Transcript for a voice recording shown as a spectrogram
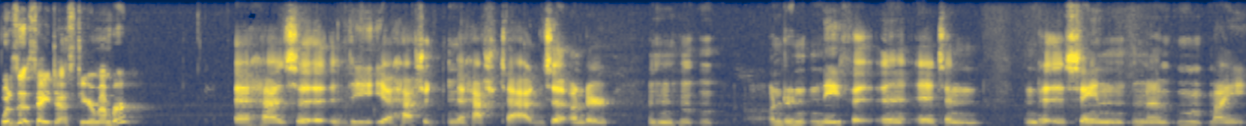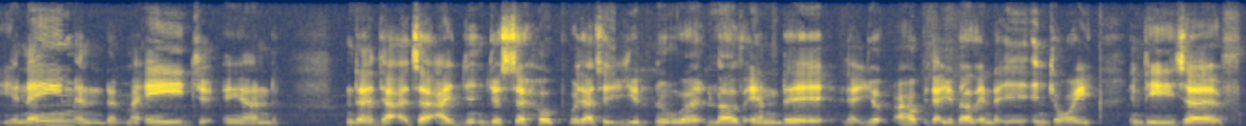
what does it say, Jess? Do you remember? It has uh, the yeah hash the hashtags uh, under mm, underneath it, uh, it and and it's saying uh, my your name and my age and that that I just hope that you love and that you I hope that you love and enjoy these uh, f-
